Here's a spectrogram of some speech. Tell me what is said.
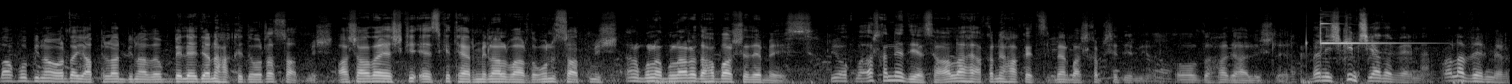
bak bu bina orada yapılan bina ve belediyenin hakkı da orada satmış. Aşağıda eski eski terminal vardı onu satmış. Yani bunlar, bunlara daha bahşedemeyiz. Yok başka ne diyese Allah hakkını hak etsin. Ben başka bir şey demiyorum. Oldu hadi işler. Ben hiç kimseye de vermem. Valla vermiyorum.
